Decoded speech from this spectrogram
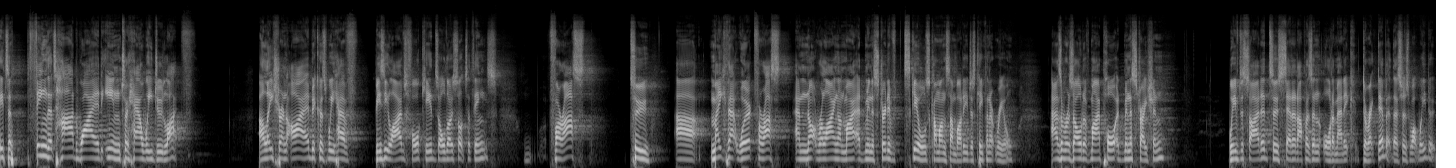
It's a thing that's hardwired into how we do life. Alicia and I, because we have busy lives, four kids, all those sorts of things, for us to uh, make that work for us and not relying on my administrative skills, come on, somebody, just keeping it real, as a result of my poor administration, we've decided to set it up as an automatic direct debit. That's just what we do.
